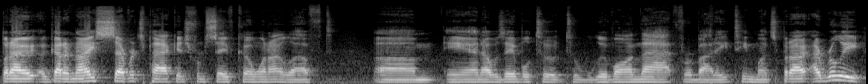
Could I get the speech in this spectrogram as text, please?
But I, I got a nice severance package from Safeco when I left, um, and I was able to to live on that for about eighteen months. But I, I really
